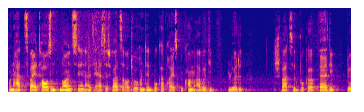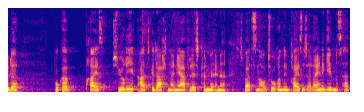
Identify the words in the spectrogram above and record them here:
und hat 2019 als erste schwarze Autorin den Booker-Preis bekommen, aber die blöde schwarze Booker, äh, die blöde Booker Preis-Jury hat gedacht, naja, vielleicht können wir einer schwarzen Autorin den Preis nicht alleine geben. Das hat,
